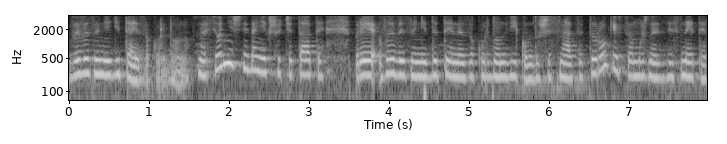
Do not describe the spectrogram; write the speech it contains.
вивезення дітей за кордону. На сьогоднішній день, якщо читати, при вивезенні дитини за кордон віком до 16 років, це можна здійснити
